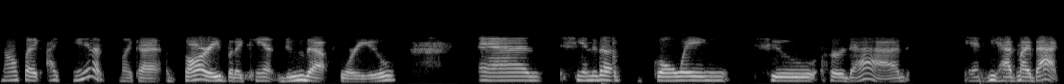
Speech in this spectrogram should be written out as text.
And I was like, I can't. Like, I, I'm sorry, but I can't do that for you. And she ended up going to her dad and he had my back.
